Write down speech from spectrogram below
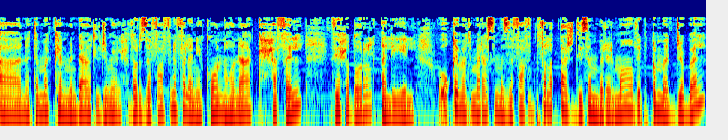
آه نتمكن من دعوة الجميع لحضور زفافنا فلن يكون هناك حفل في حضور القليل. وأقيمت مراسم الزفاف ب 13 ديسمبر الماضي بقمة جبل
